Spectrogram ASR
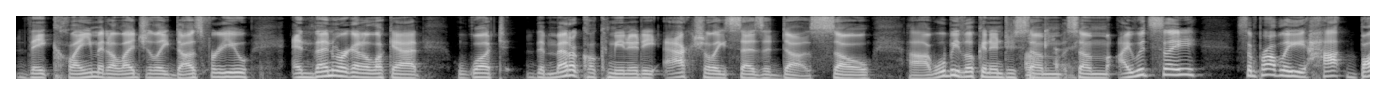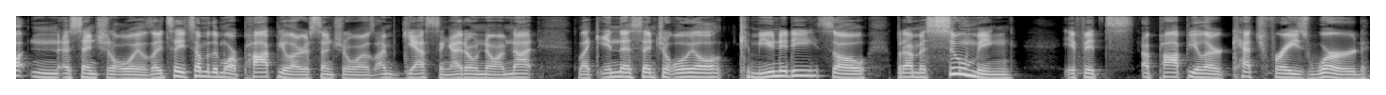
they claim it allegedly does for you. And then we're going to look at what the medical community actually says it does. So Uh, we'll be looking into some Okay. some I would say some probably hot button essential oils. I'd say some of the more popular essential oils. I'm guessing. I don't know. I'm not like in the essential oil community, so but I'm assuming if it's a popular catchphrase word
